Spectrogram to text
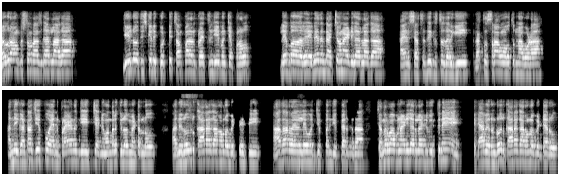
రఘురామకృష్ణరాజు గారి లాగా జైల్లో తీసుకెళ్ళి కొట్టి చంపాలని ప్రయత్నం చేయమని చెప్పరు. లేబ లేదంటే అచ్చెన్నాయుడు గారి లాగా ఆయన శస్త్రచికిత్స జరిగి రక్తస్రావం అవుతున్నా కూడా అన్ని గంటల చెప్పు ఆయన ప్రయాణం చేయించి అన్ని వందల కిలోమీటర్లు అన్ని రోజులు కారాగారంలో పెట్టేసి ఆధారాలు లేవని చెప్పని చెప్పారు కదా. చంద్రబాబు నాయుడు గారు లాంటి వ్యక్తినే యాభై రెండు రోజులు కారాగారంలో పెట్టారు.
